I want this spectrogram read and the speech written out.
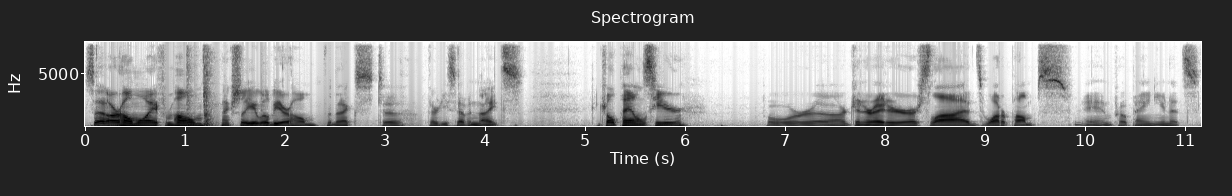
So our home away from home. Actually, it will be our home for the next uh, 37 nights. Control panels here for uh, our generator, our slides, water pumps, and propane units.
